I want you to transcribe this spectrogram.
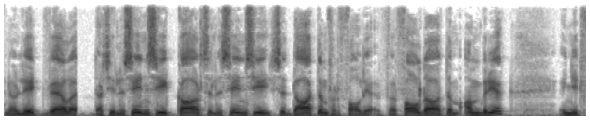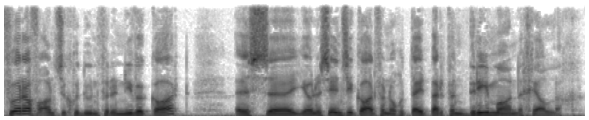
Nou let wel dat jy lisensie kaart se lisensie se datum verval, die vervaldatum aanbreek en jy het vooraf aansoek gedoen vir 'n nuwe kaart is uh, jou lisensiekaart vir nog 'n tydperk van 3 maande geldig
